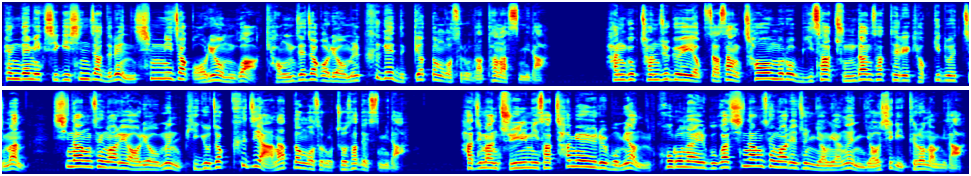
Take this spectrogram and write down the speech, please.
팬데믹 시기 신자들은 심리적 어려움과 경제적 어려움을 크게 느꼈던 것으로 나타났습니다. 한국 천주교의 역사상 처음으로 미사 중단 사태를 겪기도 했지만 신앙생활의 어려움은 비교적 크지 않았던 것으로 조사됐습니다. 하지만 주일미사 참여율을 보면 코로나19가 신앙생활에 준 영향은 여실히 드러납니다.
